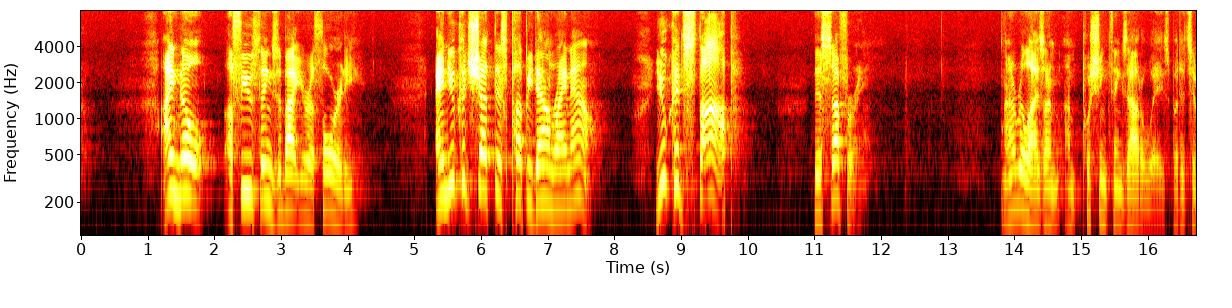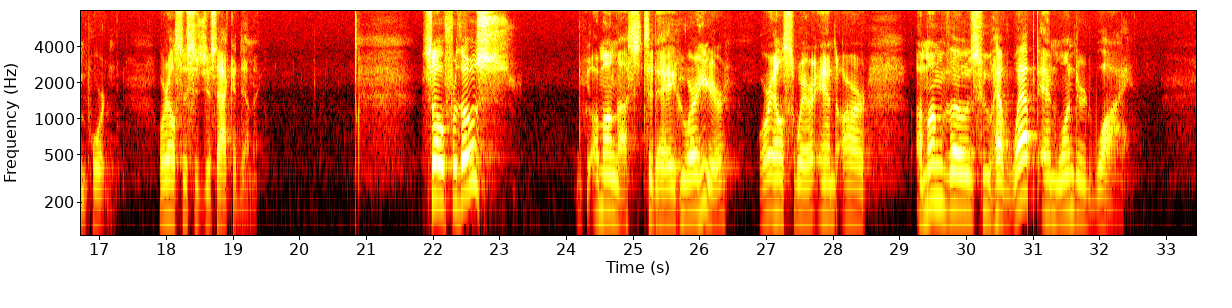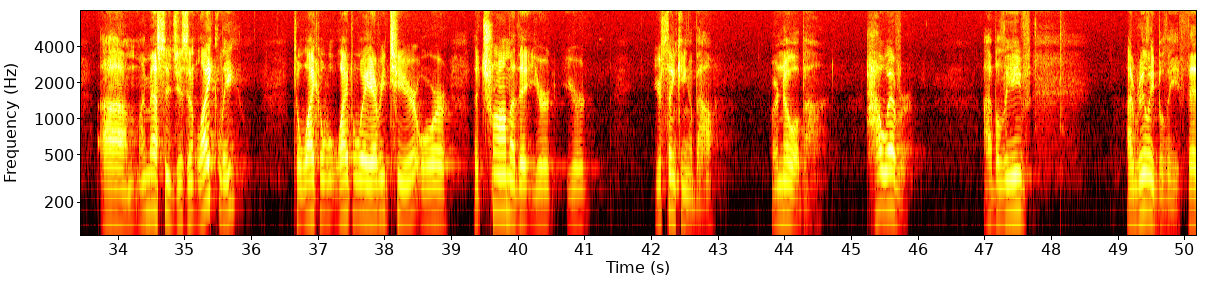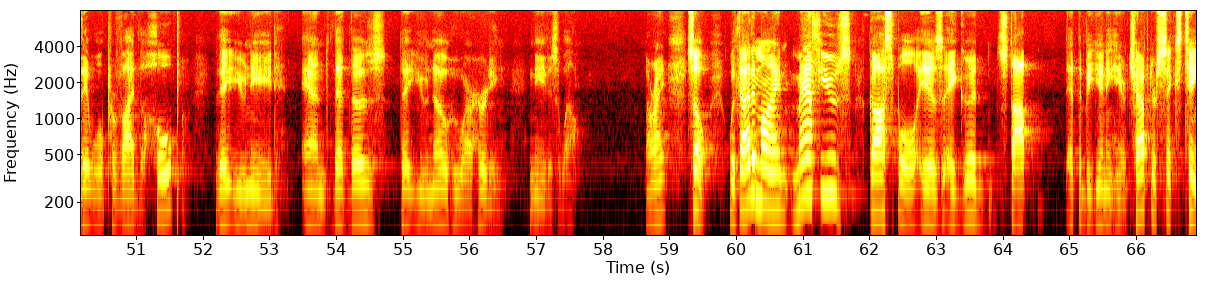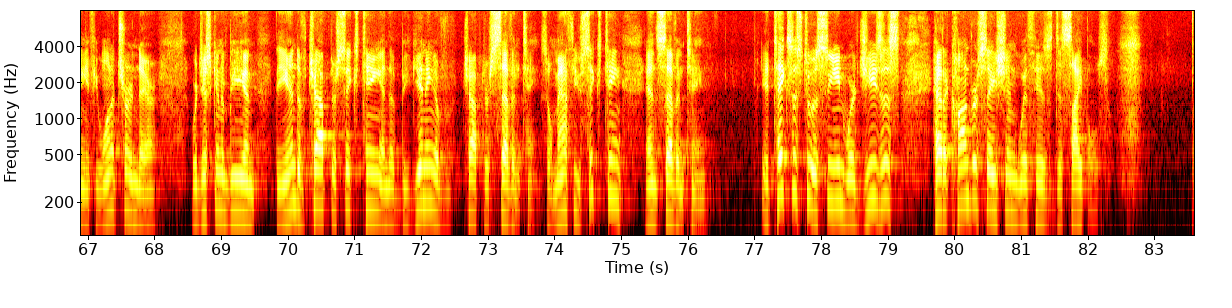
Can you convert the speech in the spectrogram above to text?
I know a few things about your authority. And you could shut this puppy down right now. You could stop this suffering. I realize I'm, I'm pushing things out of ways, but it's important, or else this is just academic. So, for those among us today who are here or elsewhere and are among those who have wept and wondered why, um, my message isn't likely to wipe, wipe away every tear or the trauma that you're, you're, you're thinking about or know about. However, I believe, I really believe that it will provide the hope that you need and that those that you know who are hurting need as well. All right? So, with that in mind, Matthew's gospel is a good stop at the beginning here. Chapter 16, if you want to turn there, we're just going to be in the end of chapter 16 and the beginning of chapter 17. So, Matthew 16 and 17. It takes us to a scene where Jesus had a conversation with his disciples.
